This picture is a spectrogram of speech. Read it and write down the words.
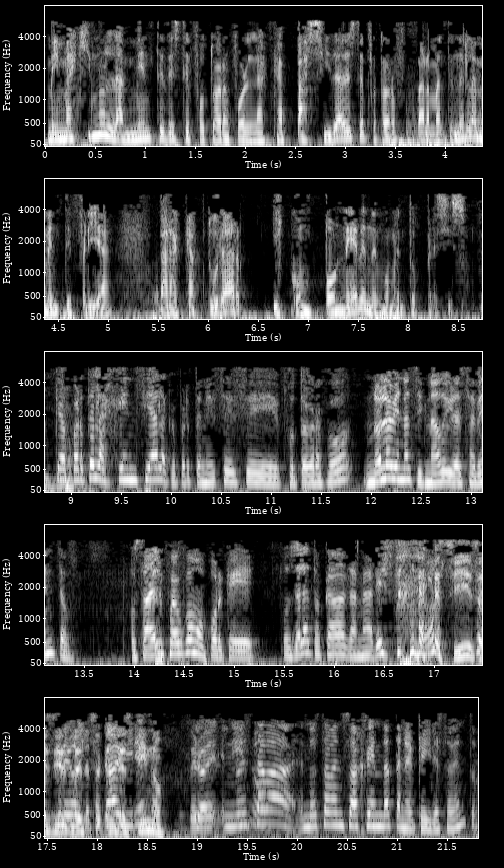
me imagino la mente de este fotógrafo, la capacidad de este fotógrafo para mantener la mente fría, para capturar y componer en el momento preciso. Que aparte la agencia a la que pertenece ese fotógrafo no le habían asignado ir a ese evento. O sea, él fue como porque pues ya le tocaba ganar esto, ¿no? Sí, sí, Yo sí, creo, el le tocaba el destino. eso. Pero no estaba, no estaba en su agenda tener que ir a ese evento.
